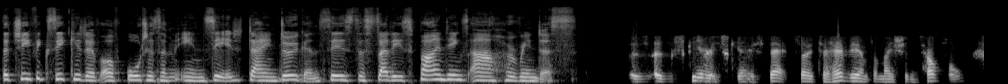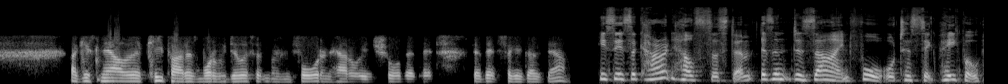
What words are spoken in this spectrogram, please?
The chief executive of Autism NZ, Dane Dougan, says the study's findings are horrendous. It's a scary, scary stat. So to have the information is helpful. I guess now the key part is what do we do with it moving forward and how do we ensure that that, that, that figure goes down. He says the current health system isn't designed for autistic people,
